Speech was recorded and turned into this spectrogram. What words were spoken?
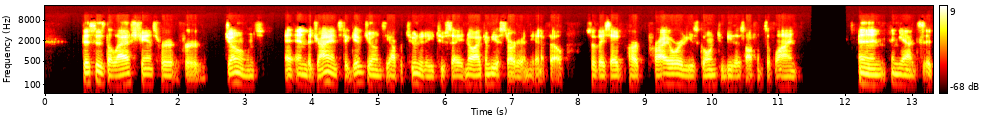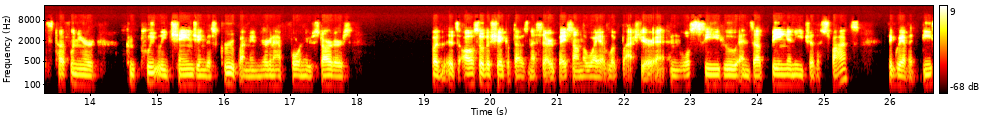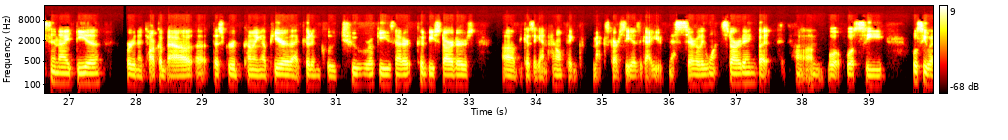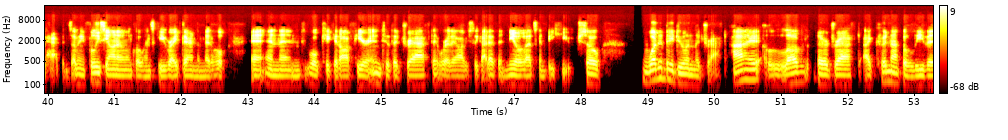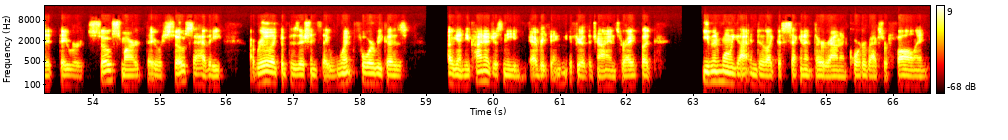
This is the last chance for for Jones and, and the Giants to give Jones the opportunity to say, "No, I can be a starter in the NFL." So they said our priority is going to be this offensive line. And and yeah, it's it's tough when you're completely changing this group. I mean, you're going to have four new starters, but it's also the shakeup that was necessary based on the way it looked last year. And we'll see who ends up being in each of the spots. I think we have a decent idea. We're going to talk about uh, this group coming up here that could include two rookies that are could be starters. Uh, because again, I don't think Max Garcia is a guy you necessarily want starting, but um, we'll we'll see we'll see what happens. I mean, Feliciano and Glowinski right there in the middle and, and then we'll kick it off here into the draft where they obviously got Evan Neal. That's going to be huge. So, what did they do in the draft? I loved their draft. I could not believe it. They were so smart. They were so savvy. I really like the positions they went for because, again, you kind of just need everything if you're the Giants, right? But even when we got into like the second and third round and quarterbacks were falling,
